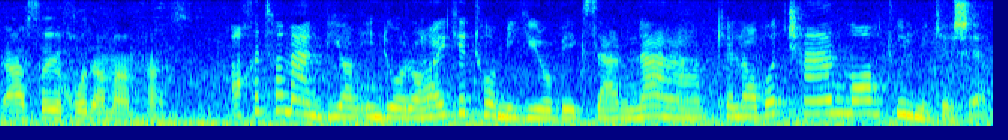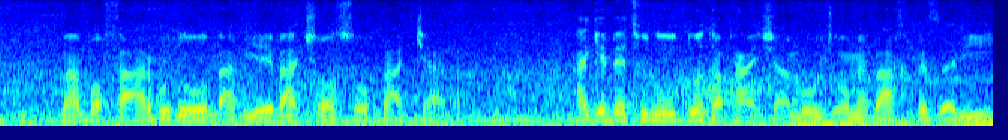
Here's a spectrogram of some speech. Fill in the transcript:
درسای خودم هم هست آخه تا من بیام این دوره هایی که تو میگی رو بگذرونم که لابد چند ماه طول می‌کشه. من با فربود و بقیه بچه ها صحبت کردم. اگه بتونی دو تا پنجشنبه و جمعه وقت بذاری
